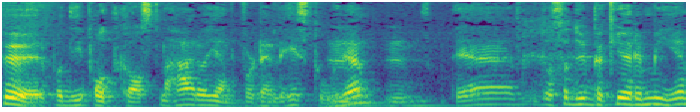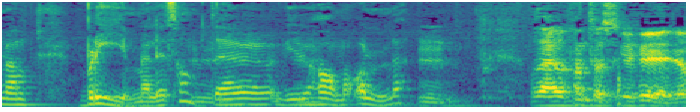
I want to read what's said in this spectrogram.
Høre på de podkastene her og gjenfortelle historien. Det, altså, du bør ikke gjøre mye, men bli med, liksom. Det, vi vil ha med alle. Og Det er jo fantastisk å høre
